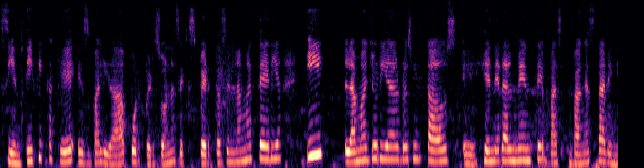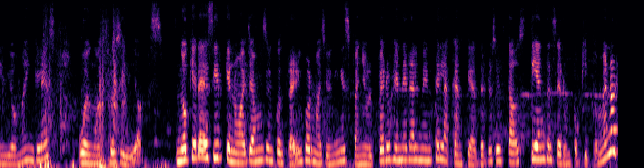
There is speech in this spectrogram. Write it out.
científica que es validada por personas expertas en la materia y la mayoría de resultados eh, generalmente van a estar en idioma inglés o en otros idiomas. No quiere decir que no vayamos a encontrar información en español, pero generalmente la cantidad de resultados tiende a ser un poquito menor.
